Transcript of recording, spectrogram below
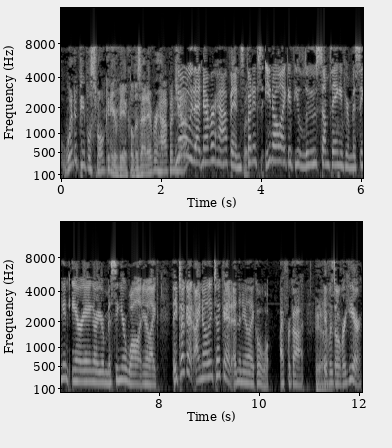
when do people smoke in your vehicle? Does that ever happen? Jack? No, that never happens. But, it's, you know, like if you lose something, if you're missing an earring or you're missing your wallet and you're like, they took it. I know they took it. And then you're like, oh, I forgot. Yeah. It was over here.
